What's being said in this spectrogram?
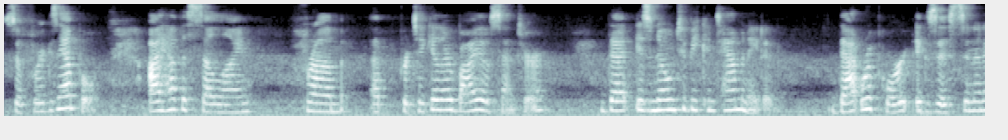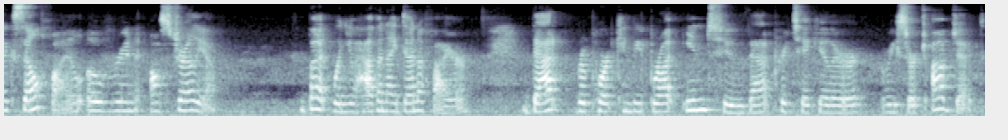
So for example, I have a cell line from a particular biocenter that is known to be contaminated. That report exists in an Excel file over in Australia. But when you have an identifier, that report can be brought into that particular research object.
